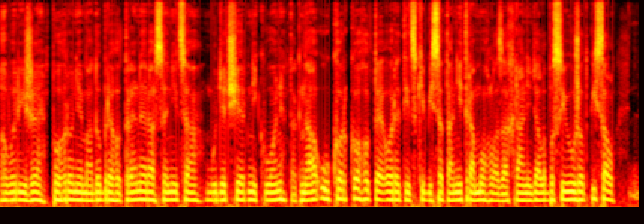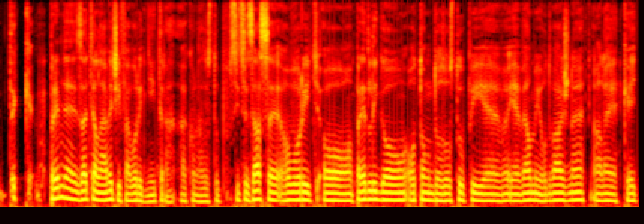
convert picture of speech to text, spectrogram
Hovorí, že Pohronie má dobrého trénera, Senica bude čierny kôň, tak na úkor koho teoreticky by sa tá Nitra mohla zachrániť, alebo si ju už odpísal? Tak pre mňa je zatiaľ najväčší favorit Nitra ako na zostup. Sice zase hovoriť o predligou, o tom, kto zostupí je, je veľmi odvážne, ale keď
